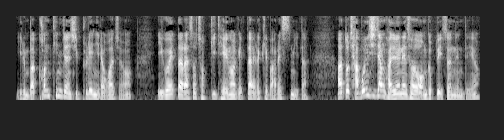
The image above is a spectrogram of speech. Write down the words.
이른바 contingency plan이라고 하죠. 이거에 따라서 적기 대응하겠다 이렇게 말했습니다. 아 또 자본시장 관련해서 언급도 있었는데요.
